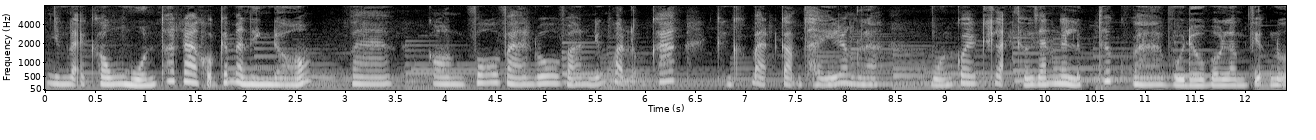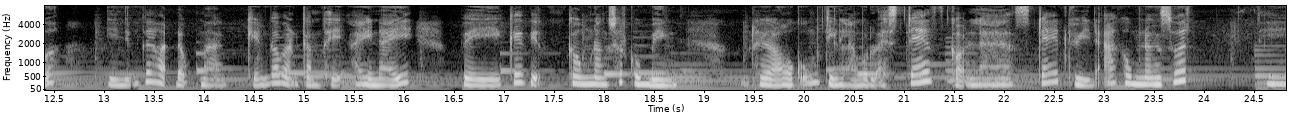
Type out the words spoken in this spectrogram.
nhưng lại không muốn thoát ra khỏi cái màn hình đó. Và còn vô vàn vô vàn những hoạt động khác khiến các bạn cảm thấy rằng là muốn quay lại thời gian ngay lập tức và vùi đầu vào làm việc nữa. Thì những cái hoạt động mà khiến các bạn cảm thấy áy náy về cái việc công năng suất của mình thì đó cũng chỉ là một loại stress, gọi là stress vì đã không năng suất. Thì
